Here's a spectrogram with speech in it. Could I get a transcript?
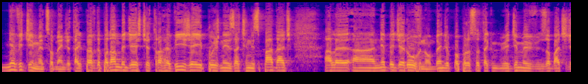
nie widzimy co będzie. Tak prawdopodobnie będzie jeszcze trochę wyżej później zacznie spadać, ale uh, nie będzie równo. Będzie po prostu tak, będziemy zobaczyć,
